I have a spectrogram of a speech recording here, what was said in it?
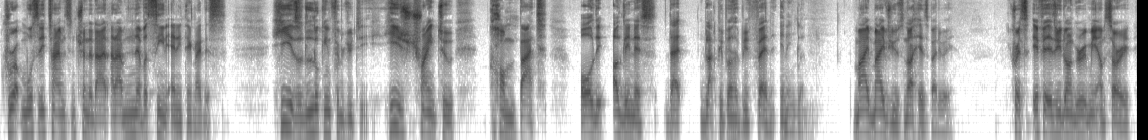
grew up most of the times in Trinidad, and I've never seen anything like this. He is looking for beauty. He's trying to combat all the ugliness that black people have been fed in England. My my views, not his, by the way. Chris, if it is you don't agree with me, I'm sorry.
